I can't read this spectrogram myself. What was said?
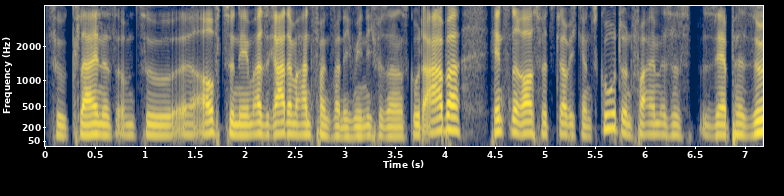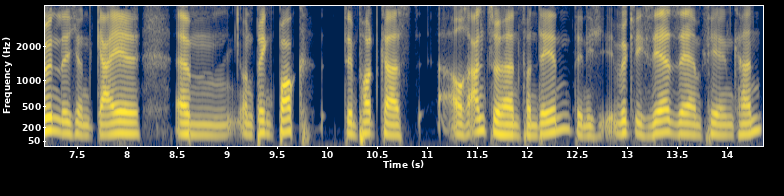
zu klein ist, um zu äh, aufzunehmen. Also gerade am Anfang fand ich mich nicht besonders gut. Aber hinten raus wird es, glaube ich, ganz gut und vor allem ist es sehr persönlich und geil ähm, und bringt Bock, den Podcast auch anzuhören von denen, den ich wirklich sehr, sehr empfehlen kann.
